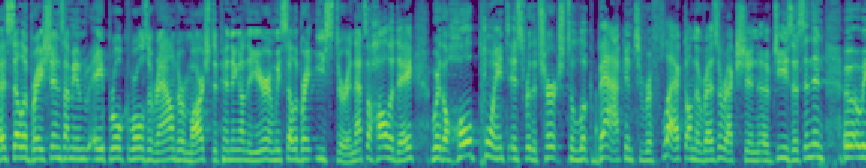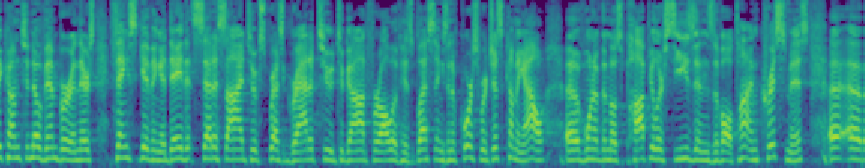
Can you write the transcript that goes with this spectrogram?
uh, celebrations. I mean, April rolls around or March, depending on the year, and we celebrate Easter. And that's a holiday where the whole point is for the church to look back and to reflect on the resurrection of Jesus. And then uh, we come to November and there's Thanksgiving, a day that's set aside to express gratitude to God for all of his blessings. And of course, we're just coming out of one of the most popular seasons of all time, Christmas, uh,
